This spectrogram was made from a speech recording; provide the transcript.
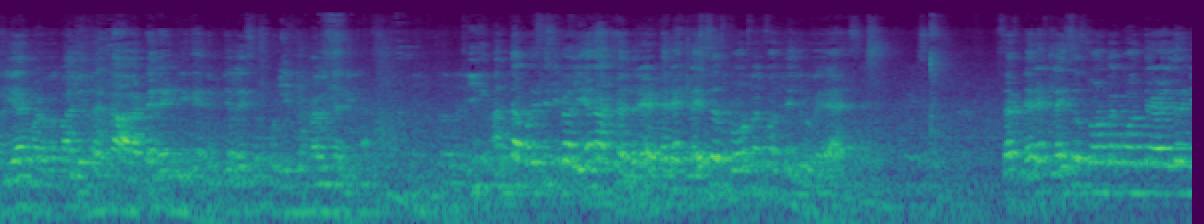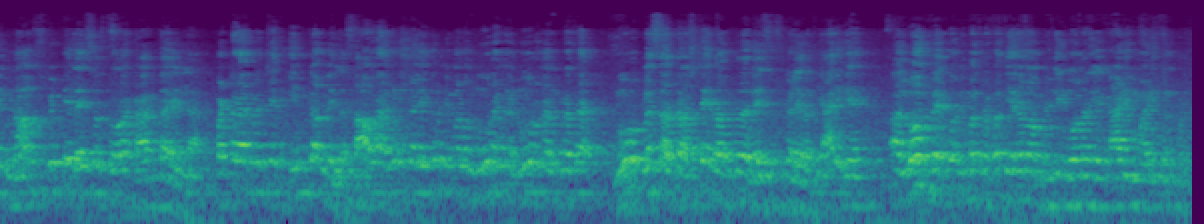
ಕ್ಲಿಯರ್ ಮಾಡಬೇಕು. ಅಲ್ಲಿ ತನಕ ಆ ಟೆನೆಂಟಿಗೆ ನಿಮ್ಗೆ ಲೈಸೆನ್ಸ್ ಕೊಡ್ಲಿಕ್ಕೆ ಪ್ರಯೋಜನ ಇಲ್ಲ. ಈ ಅಂತ ಪರಿಸ್ಥಿತಿಗಳಲ್ಲಿ ಏನಾಗ್ತದೆ ಅಂದ್ರೆ ಡೈರೆಕ್ಟ್ ಲೈಸೆನ್ಸ್ ಕೊಡ್ಬೇಕು ಅಂತ ಇದ್ರುವೆ ಸರ್ ಡೈರೆಕ್ಟ್ ಲೈಸೆನ್ಸ್ ತಗೊಳ್ಬೇಕು ಅಂತ ಹೇಳಿದ್ರೆ ನಿಮ್ಗೆ ನಾಮ್ಸ್ ಬಿಟ್ಟು ಲೈಸೆನ್ಸ್ ತಗೊಳಕ್ ಆಗ್ತಾ ಇಲ್ಲ. ಪಟ್ಟಣ ಪಂಚಾಯತ್ ಇನ್ಕಮ್ ಇಲ್ಲ. ಸಾವಿರ ಅಂಗಡಿಗಳಿದ್ರು ನಿಮ್ಮಲ್ಲಿ ಒಂದು ನೂರ ಅಂಗಡಿ ನೂರು ನೂರು ಪ್ಲಸ್ ಹತ್ರ ಅಷ್ಟೇ ಇರೋದ್ರ ಲೈಸೆನ್ಸ್ ಗಳಿರೋದು. ಯಾರಿಗೆ? ಲೋನ್ ಬೇಕು. ನಿಮ್ಮ ಹತ್ರ ಬಂದು ಏನೋ ಬಿಲ್ಡಿಂಗ್ ಓನರ್ಗೆ ಕಾಡಿ ಮಾಡಿ ತಂದ್ಬಿಡ್ತಾರೆ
